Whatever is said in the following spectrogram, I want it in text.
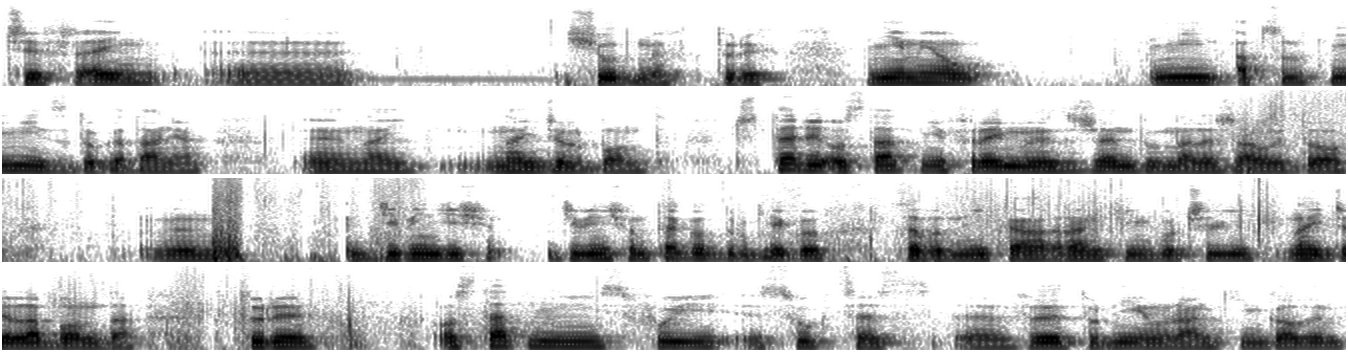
czy frame y, siódmy, w których nie miał ni, absolutnie nic do gadania y, Nigel Bond. Cztery ostatnie frame'y z rzędu należały do 90, 92 zawodnika rankingu, czyli Nigela Bonda, który ostatni swój sukces e, w turnieju rankingowym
